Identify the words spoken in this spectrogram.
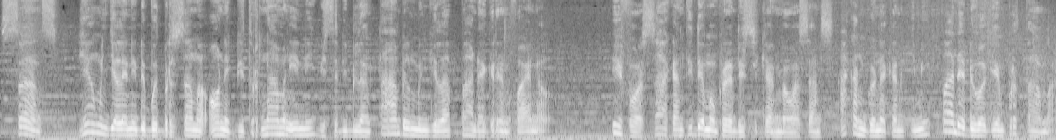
Suns yang menjalani debut bersama Onyx di turnamen ini bisa dibilang tampil menggila pada Grand Final. Evo seakan tidak memprediksikan bahwa Suns akan menggunakan Kimi pada dua game pertama.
